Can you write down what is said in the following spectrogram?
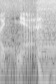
Тема дня.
